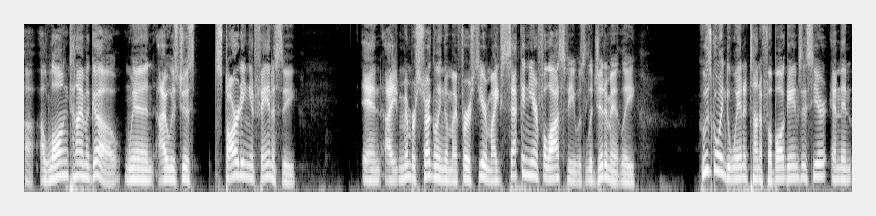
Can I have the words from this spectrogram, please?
uh, a long time ago when i was just starting in fantasy and i remember struggling in my first year my second year philosophy was legitimately who's going to win a ton of football games this year and then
